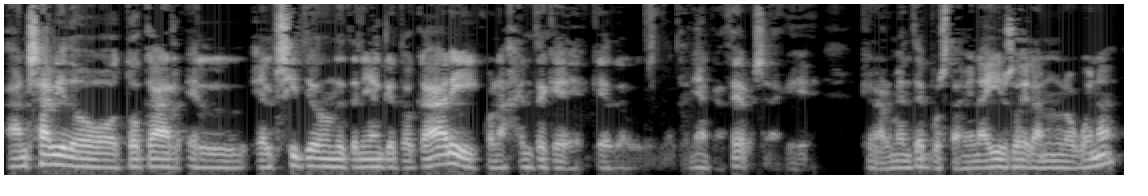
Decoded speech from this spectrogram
han sabido tocar el, el, sitio donde tenían que tocar y con la gente que, que lo tenían que hacer. O sea, que, que realmente, pues también ahí os doy la enhorabuena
